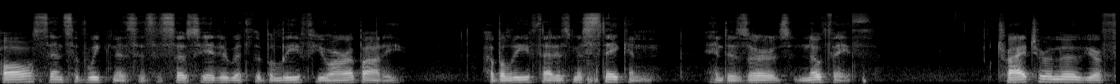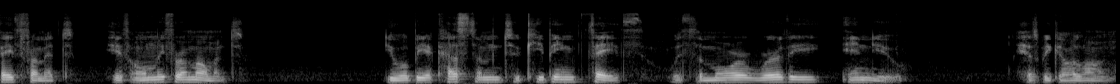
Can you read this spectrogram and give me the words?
all sense of weakness is associated with the belief you are a body, a belief that is mistaken and deserves no faith. Try to remove your faith from it, if only for a moment. You will be accustomed to keeping faith with the more worthy in you as we go along.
